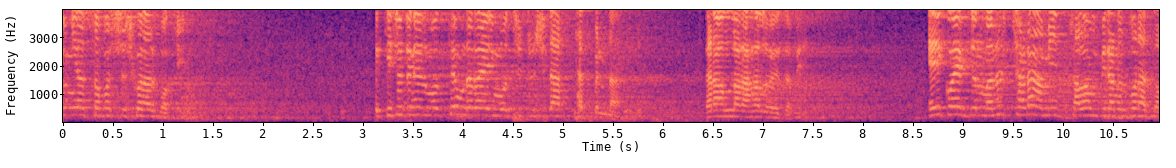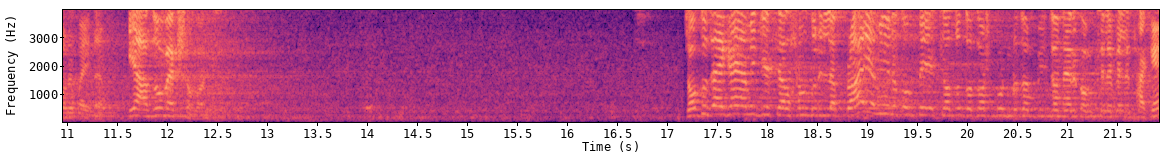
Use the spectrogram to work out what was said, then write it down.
দুনিয়ার সফর শেষ করার পথে। কিছুদিনের মধ্যে ওনারা এই মসজিদ টসজিদে আর থাকবেন না। তারা আল্লাহর আহাল হয়ে যাবে। এই কয়েকজন মানুষ ছাড়া আমি সালাম ফিরানোর পর আর কাউরে পাই না। এই আজব এক সমাজ। যত জায়গায় আমি গেছি আলহামদুলিল্লাহ, প্রায় আমি এরকম পেয়েছি। অন্তত দশ পনেরো জন, বিশ জন এরকম ছেলে পেলে থাকে।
